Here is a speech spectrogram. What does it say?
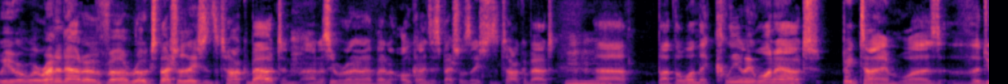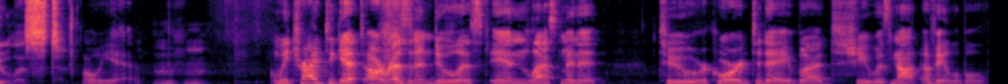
we were, we're running out of uh, rogue specializations to talk about, and honestly, we're running out of all kinds of specializations to talk about. Mm-hmm. Uh, but the one that clearly won out big time was the duelist. Oh yeah. Mm-hmm. We tried to get our resident duelist in last minute to record today, but she was not available.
